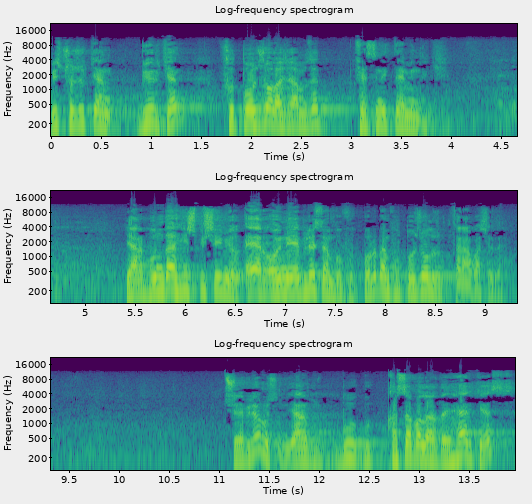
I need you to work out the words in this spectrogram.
biz çocukken, büyürken futbolcu olacağımıza kesinlikle emindik. Yani bunda hiçbir şeyim yok. Eğer oynayabilirsem bu futbolu ben futbolcu olurum Fenerbahçe'de. Düşünebiliyor musun? Yani bu, bu kasabalarda herkes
